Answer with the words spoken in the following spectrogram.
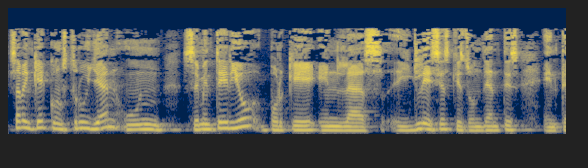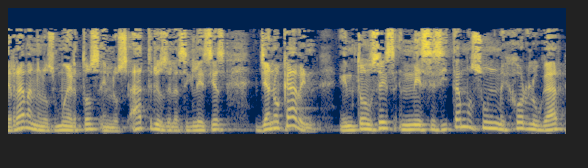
¿saben qué? Construyan un cementerio porque en las iglesias, que es donde antes enterraban a los muertos, en los atrios de las iglesias, ya no caben. Entonces necesitamos un mejor lugar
